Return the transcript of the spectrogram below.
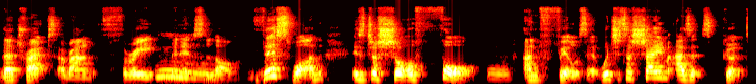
their tracks around three minutes Mm. long. This one is just short of four Mm. and feels it, which is a shame as it's good.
